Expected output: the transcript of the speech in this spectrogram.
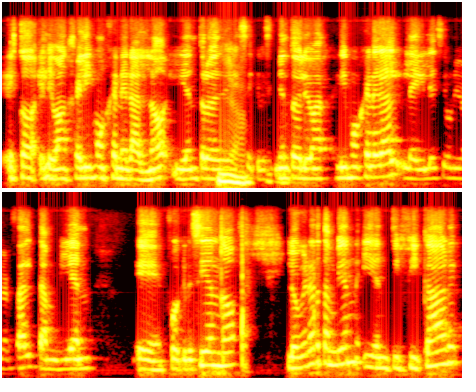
esto, el evangelismo en general, ¿no? Y dentro de ese crecimiento del evangelismo en general, la Iglesia Universal también fue creciendo. Lograr también identificar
